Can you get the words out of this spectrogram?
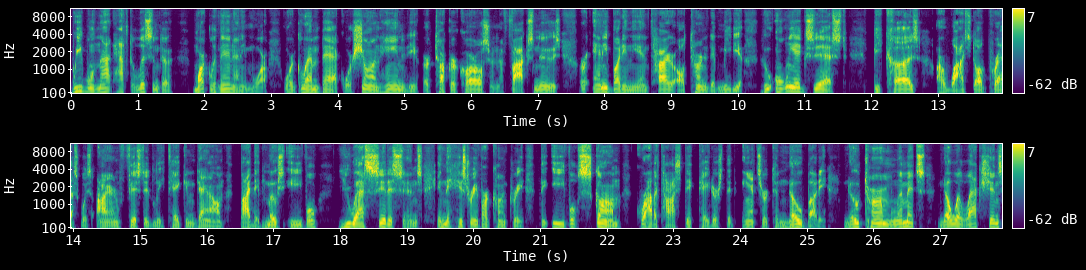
we will not have to listen to Mark Levin anymore, or Glenn Beck, or Sean Hannity, or Tucker Carlson, or Fox News, or anybody in the entire alternative media who only exist because our watchdog press was iron fistedly taken down by the most evil U.S. citizens in the history of our country, the evil scum, gravitas dictators that answer to nobody. No term limits, no elections.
